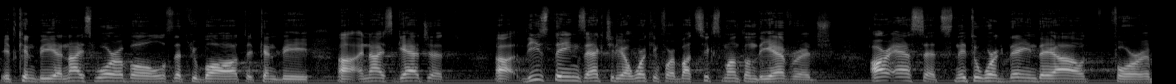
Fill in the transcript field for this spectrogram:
It can be a nice wearable that you bought. It can be uh, a nice gadget. Uh, these things actually are working for about six months on the average. Our assets need to work day in, day out for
